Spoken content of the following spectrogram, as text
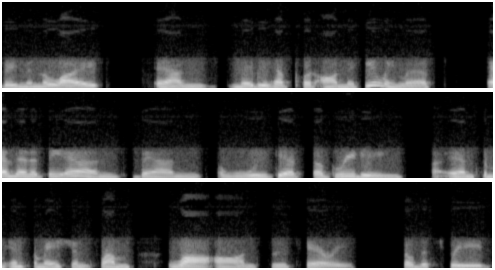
putting in the light and maybe have put on the healing list. And then at the end, then we get a greeting and some information from Ra on through Terry. So this reads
